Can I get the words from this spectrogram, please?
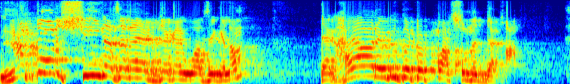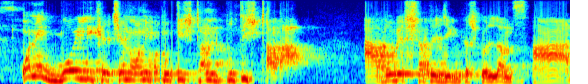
নাটোর সিংড়া জেলায় এক জায়গায় ওয়াজে গেলাম। এক হায়ার এডুকেটেড পার্সনের দেখা। অনেক বই লিখেছেন, অনেক প্রতিষ্ঠানের প্রতিষ্ঠাতা। আদবের সাথে জিজ্ঞেস করলাম, স্যার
